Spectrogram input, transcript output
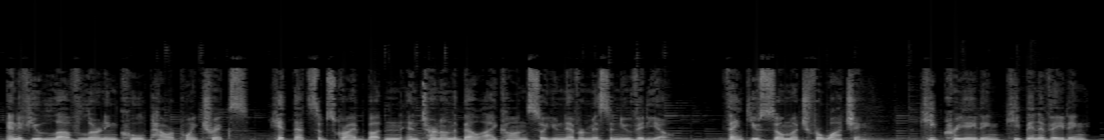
And if you love learning cool PowerPoint tricks, hit that subscribe button and turn on the bell icon so you never miss a new video. Thank you so much for watching. Keep creating, keep innovating,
